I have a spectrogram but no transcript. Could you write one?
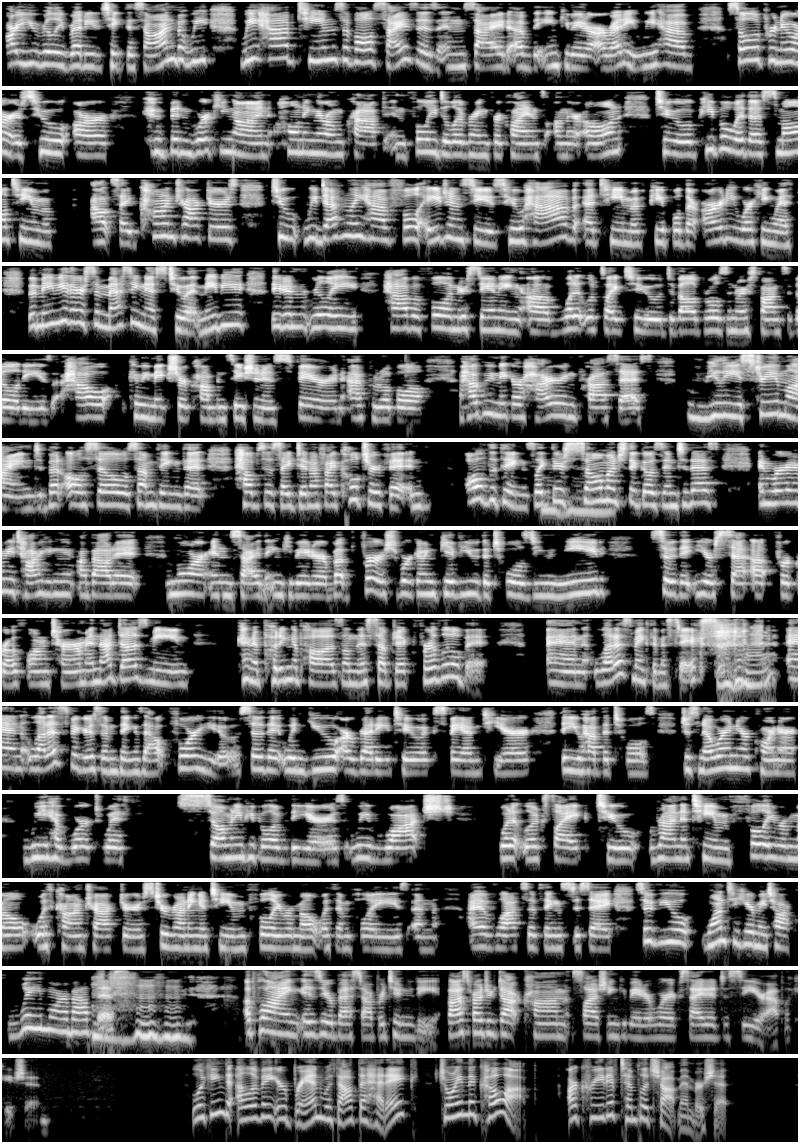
are you really ready to take this on? But we we have teams of all sizes inside of the incubator already. We have solopreneurs who are who've been working on honing their own craft and fully delivering for clients on their own to people with a small team of outside contractors to we definitely have full agencies who have a team of people they're already working with but maybe there's some messiness to it. Maybe they didn't really have a full understanding of what it looked like to develop roles and responsibilities. How can we make sure compensation is fair and equitable? How can we make our hiring process really streamlined but also something that helps us identify culture fit and all the things. Like mm-hmm. there's so mm-hmm. much that goes into this, and we're going to be talking about it more inside the incubator. But first, we're going to give you the tools you need so that you're set up for growth long term. And that does mean kind of putting a pause on this subject for a little bit and let us make the mistakes mm-hmm. and let us figure some things out for you so that when you are ready to expand here that you have the tools just know we're in your corner we have worked with so many people over the years. We've watched what it looks like to run a team fully remote with contractors, to running a team fully remote with employees. And I have lots of things to say. So if you want to hear me talk way more about this, applying is your best opportunity. Bossproject.com slash incubator. We're excited to see your application. Looking to elevate your brand without the headache? Join the co op, our creative template shop membership.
